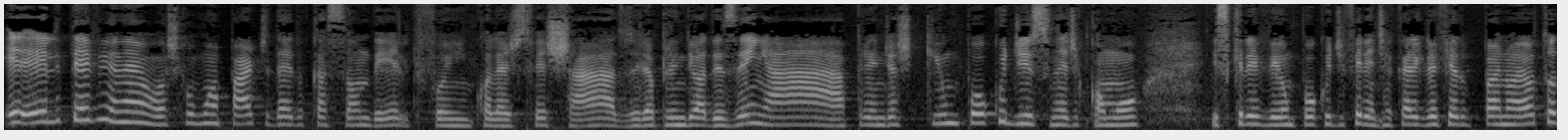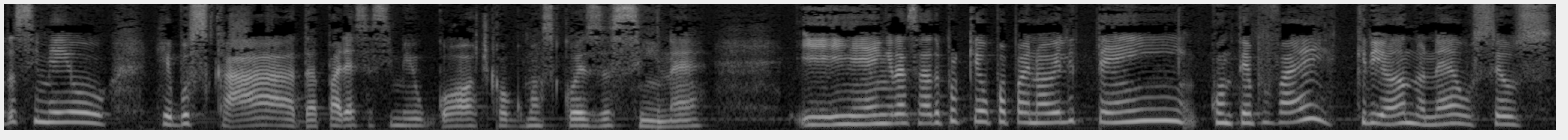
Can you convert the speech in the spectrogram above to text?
ele teve, né, eu acho que alguma parte da educação dele que foi em colégios fechados, ele aprendeu a desenhar, aprende acho que um pouco disso, né, de como escrever um pouco diferente. A caligrafia do Papai Noel é toda assim meio rebuscada, parece assim meio gótica, algumas coisas assim, né? E é engraçado porque o Papai Noel ele tem, com o tempo vai criando, né, os seus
